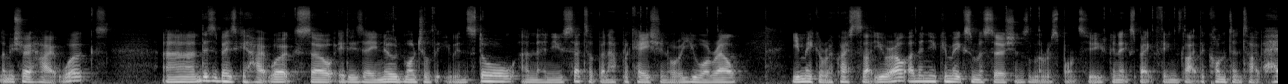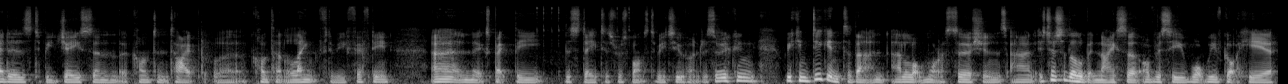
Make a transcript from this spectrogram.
Let me show you how it works. And this is basically how it works. So it is a node module that you install and then you set up an application or a URL. You make a request to that URL and then you can make some assertions on the response. So you can expect things like the content type headers to be JSON, the content type, uh, content length to be 15, and expect the, the status response to be 200. So we can, we can dig into that and add a lot more assertions and it's just a little bit nicer. Obviously what we've got here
